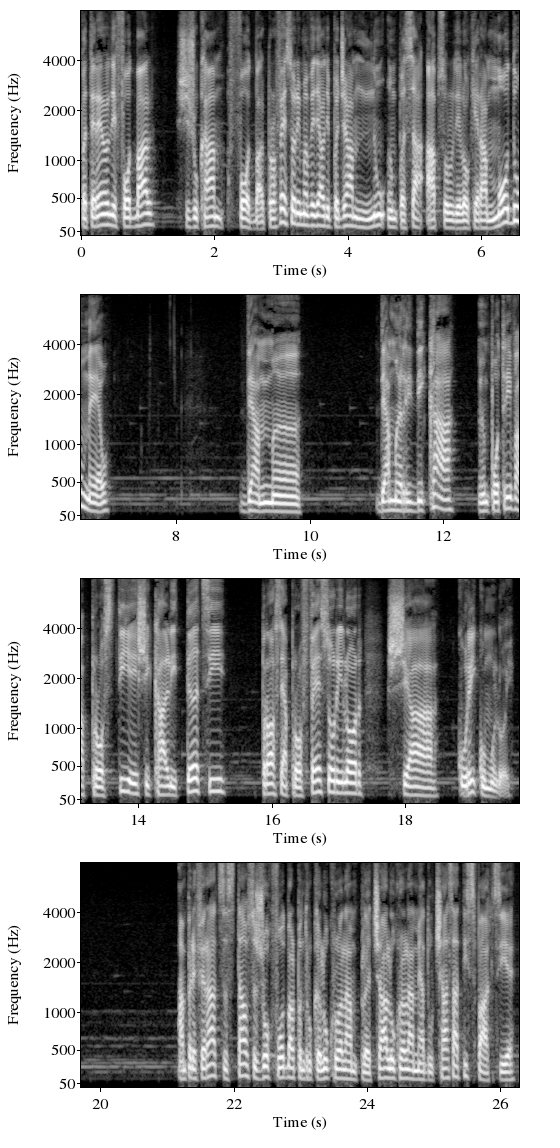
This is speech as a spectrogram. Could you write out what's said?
pe terenul de fotbal și jucam fotbal. Profesorii mă vedeau de pe geam, nu îmi păsa absolut deloc. Era modul meu de a mă, de a mă ridica împotriva prostiei și calității proaste a profesorilor și a curicumului. Am preferat să stau să joc fotbal pentru că lucrul ăla îmi plăcea, lucrul ăla mi-aducea satisfacție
